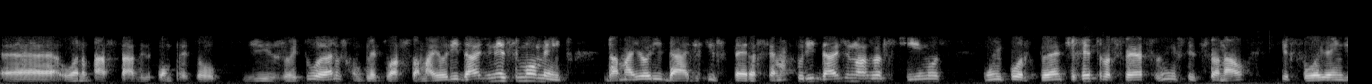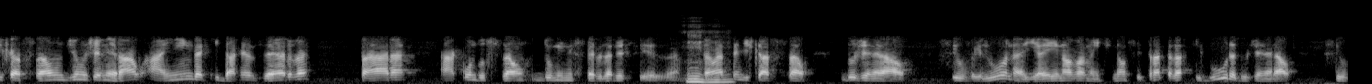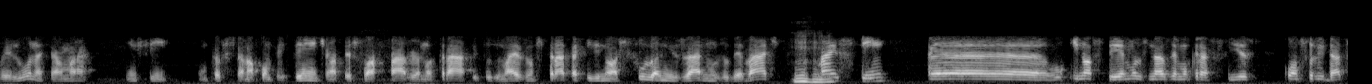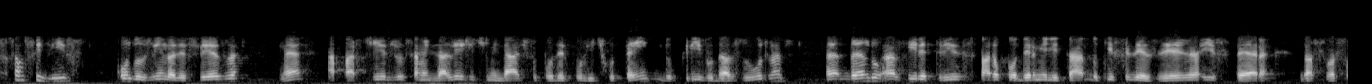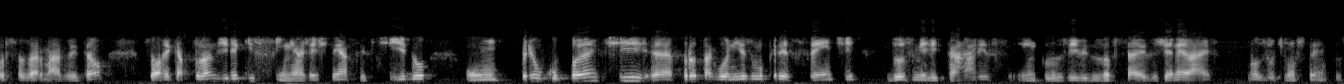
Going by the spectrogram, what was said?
é, o ano passado ele completou 18 anos, completou a sua maioridade. Nesse momento da maioridade que espera-se a maturidade, nós assistimos um importante retrocesso institucional que foi a indicação de um general, ainda que da reserva, para a condução do Ministério da Defesa. Uhum. Então, essa indicação do general Silva e Luna, e aí, novamente, não se trata da figura do general Silva e Luna, que é uma, enfim, um profissional competente, uma pessoa afável no trato e tudo mais, não se trata aqui de nós fulanizarmos o debate, uhum. mas sim é, o que nós temos nas democracias consolidadas, que são civis conduzindo a defesa, né, a partir justamente da legitimidade que o poder político tem, do crivo das urnas, uh, dando as diretrizes para o poder militar do que se deseja e espera das suas Forças Armadas. Então, só recapitulando, diria que sim, a gente tem assistido um preocupante uh, protagonismo crescente dos militares, inclusive dos oficiais e generais, nos últimos tempos.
